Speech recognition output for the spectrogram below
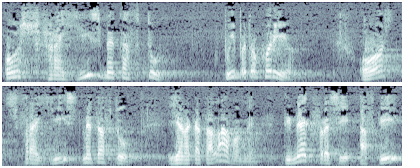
ως σφραγής μεταυτού που είπε το χωρίο. Ως σφραγής μεταυτού για να καταλάβουμε την έκφραση αυτή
